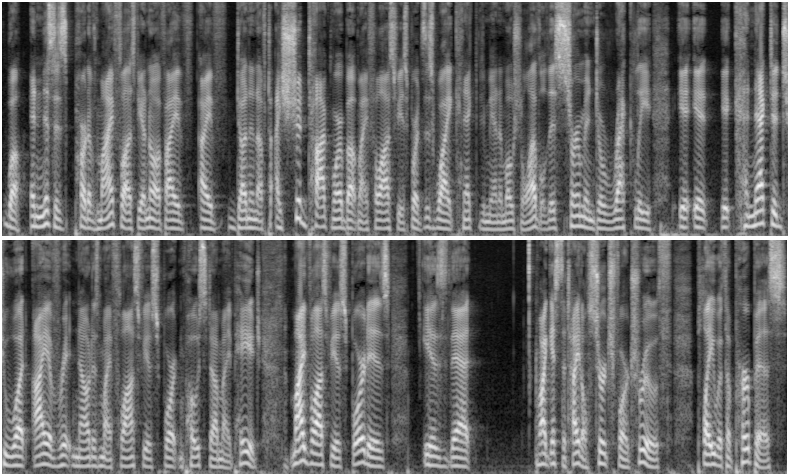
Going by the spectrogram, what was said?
well, and this is part of my philosophy. I don't know if I've I've done enough. To, I should talk more about my philosophy of sports. This is why it connected to me on an emotional level. This sermon directly it, it it connected to what I have written out as my philosophy of sport and posted on my page. My philosophy of sport is is that well, I guess the title, Search for Truth, Play with a Purpose,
